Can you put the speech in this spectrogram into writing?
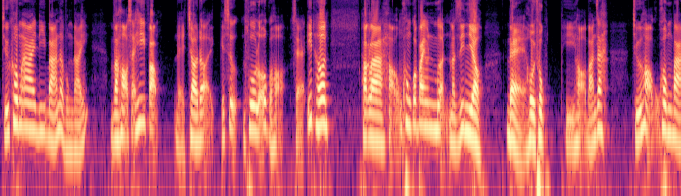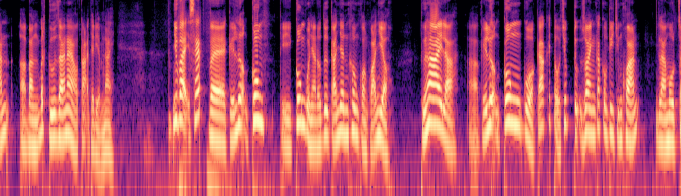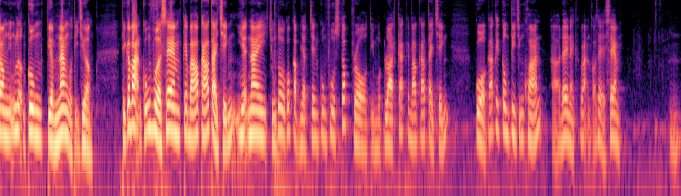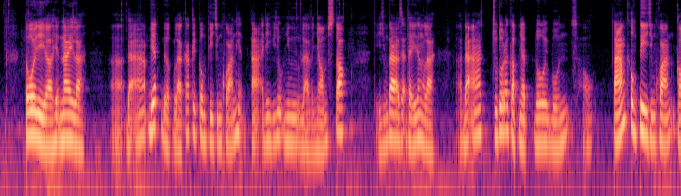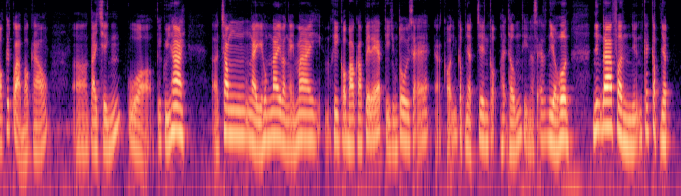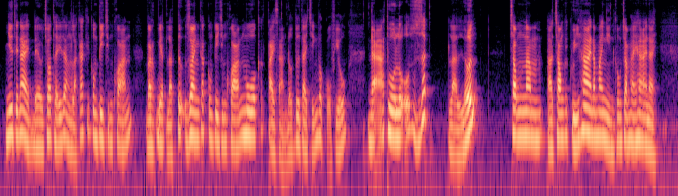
chứ không ai đi bán ở vùng đáy và họ sẽ hy vọng để chờ đợi cái sự thua lỗ của họ sẽ ít hơn hoặc là họ cũng không có vay mượn mà zin nhiều để hồi phục thì họ bán ra chứ họ cũng không bán ờ, bằng bất cứ giá nào tại thời điểm này. Như vậy xét về cái lượng cung thì cung của nhà đầu tư cá nhân không còn quá nhiều. Thứ hai là à, cái lượng cung của các cái tổ chức tự doanh, các công ty chứng khoán là một trong những lượng cung tiềm năng của thị trường. Thì các bạn cũng vừa xem cái báo cáo tài chính hiện nay chúng tôi có cập nhật trên Kung Fu Stop Pro thì một loạt các cái báo cáo tài chính của các cái công ty chứng khoán ở đây này các bạn có thể xem. Ừ. Tôi thì à, hiện nay là à, đã biết được là các cái công ty chứng khoán hiện tại đi ví dụ như là về nhóm stock thì chúng ta sẽ thấy rằng là à, đã chúng tôi đã cập nhật đôi 4 6 8 công ty chứng khoán có kết quả báo cáo uh, tài chính của cái quý 2 Uh, trong ngày hôm nay và ngày mai khi có báo cáo PDF thì chúng tôi sẽ có những cập nhật trên hệ thống thì nó sẽ nhiều hơn. Nhưng đa phần những cái cập nhật như thế này đều cho thấy rằng là các cái công ty chứng khoán và đặc biệt là tự doanh các công ty chứng khoán mua các tài sản đầu tư tài chính và cổ phiếu đã thua lỗ rất là lớn trong năm à, trong cái quý 2 năm 2022 này.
